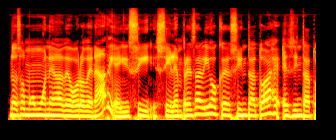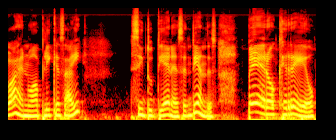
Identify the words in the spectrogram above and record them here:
no somos moneda de oro de nadie. Y si, si la empresa dijo que sin tatuaje, es sin tatuaje, no apliques ahí si tú tienes, ¿entiendes? Pero creo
